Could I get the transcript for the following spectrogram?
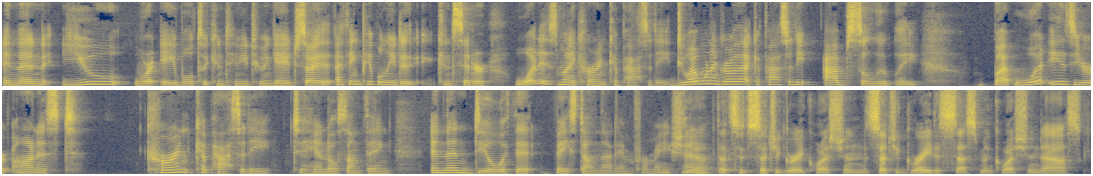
and then you were able to continue to engage so I, I think people need to consider what is my current capacity do i want to grow that capacity absolutely but what is your honest current capacity to handle something and then deal with it based on that information Yeah, that's it's such a great question. It's such a great assessment question to ask.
